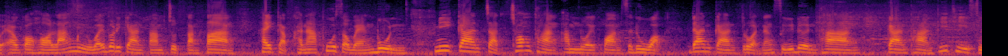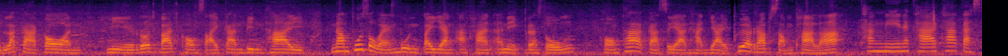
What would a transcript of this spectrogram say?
ลแอลกอฮอล์ล้างมือไว้บริการตามจุดต่างๆ ให้กับคณะผู้แสวงบุญ มีการจัดช่องทางอำนวยความสะดวก ด้านการตรวจหนังสือเดินทาง การผ่านพิธีศุลกากร มีรถบัสของสายการบินไทยนำผู้แสวงบุญไปยังอาคารอเนกประสงค์ ของท่าอากาศยานหาดใหญ่เพื่อรับสัมภาระ ทั้งนี้นะคะท่าอากาศ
